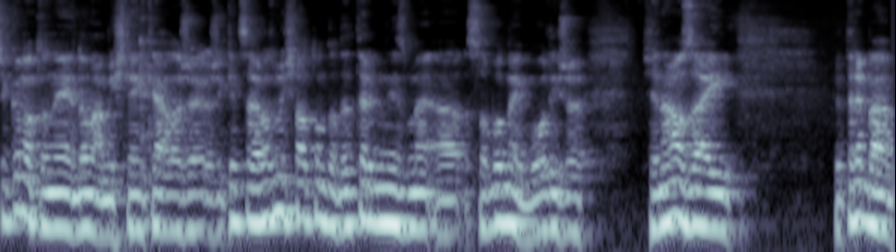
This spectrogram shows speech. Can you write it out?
či ono to nie je nová myšlienka, ale že, že keď sa rozmýšľal o tomto determinizme a slobodnej vôli, že, že naozaj uh, treba e,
